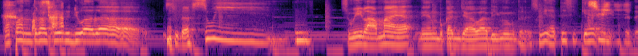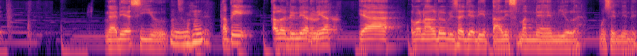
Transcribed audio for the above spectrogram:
Kapan terakhir juara? Sudah sui. Sui lama ya. Nih yang bukan Jawa bingung tuh. Sui apa sih kayak? Sui. Gitu. Nggak dia siu. Tapi kalau dilihat-lihat ya Ronaldo bisa jadi talismannya MU lah musim ini.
